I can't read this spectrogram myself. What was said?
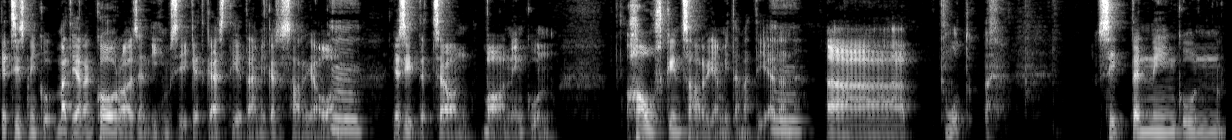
Et siis niin kuin, mä tiedän kouraisen ihmisiä, ketkä edes tietää, mikä se sarja on. Mm. Ja sitten että se on vaan niin kuin, hauskin sarja, mitä mä tiedän. Mm. Ää, Mutta sitten niin kuin,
